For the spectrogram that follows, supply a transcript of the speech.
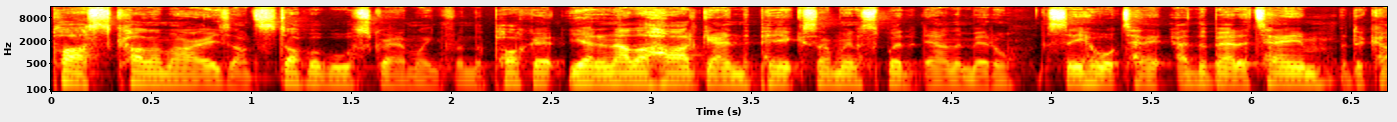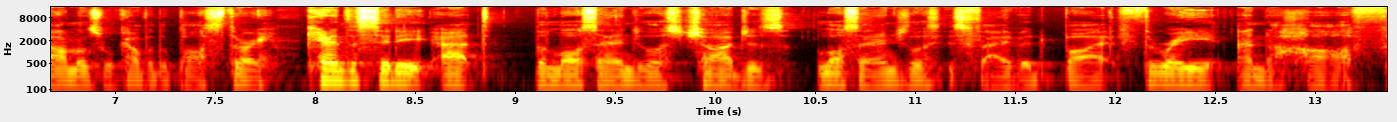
Plus, Kyler Murray is unstoppable, scrambling from the pocket. Yet another hard game to pick, so I'm going to split it down the middle. The Seahawks are the better team, but the Cardinals will cover the plus three. Kansas City at the Los Angeles Chargers. Los Angeles is favored by three and a half.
